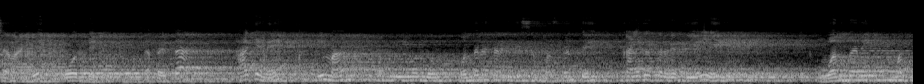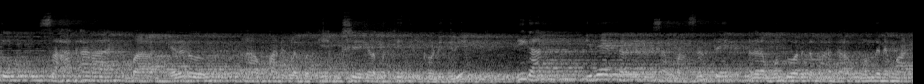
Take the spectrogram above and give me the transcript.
ಚೆನ್ನಾಗಿ ಓದಬೇಕು. ಅರ್ಥಾಯ್ತಾ ಹಾಗೆಯೇ ನಿಮ್ಮ ಒಂದು ಒಂದನೇ ತರಗತಿಗೆ ಸಂಬಂಧಿಸಿದಂತೆ ಕಳೆದ ತರಗತಿಯಲ್ಲಿ ವಂದನೆ ಮತ್ತು ಸಹಕಾರ ಎಂಬ ಎರಡು ಪಾಠಗಳ ಬಗ್ಗೆ, ವಿಷಯಗಳ ಬಗ್ಗೆ ತಿಳ್ಕೊಂಡಿದ್ದೀವಿ. ಈಗ ಇದೇ ತರಗತಿಗೆ ಸಂಬಂಧಿಸಿದಂತೆ ಅದರ ಮುಂದುವರೆದ ಭಾಗ, ಮುಂದಿನ ಪಾಠ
